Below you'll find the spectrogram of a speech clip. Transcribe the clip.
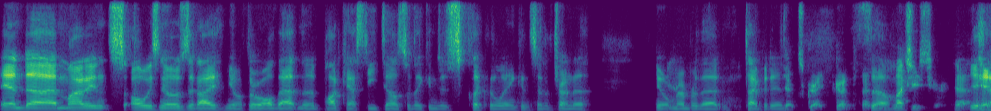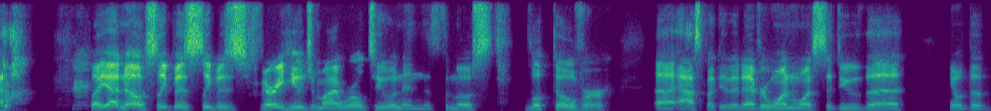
And uh, my audience always knows that I, you know, throw all that in the podcast details so they can just click the link instead of trying to, you know, remember that, type it in. That's great. Good. That's so much easier. Yeah. Yeah. but yeah, no, sleep is sleep is very huge in my world too, and then it's the most looked over uh, aspect of it. Everyone wants to do the, you know, the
